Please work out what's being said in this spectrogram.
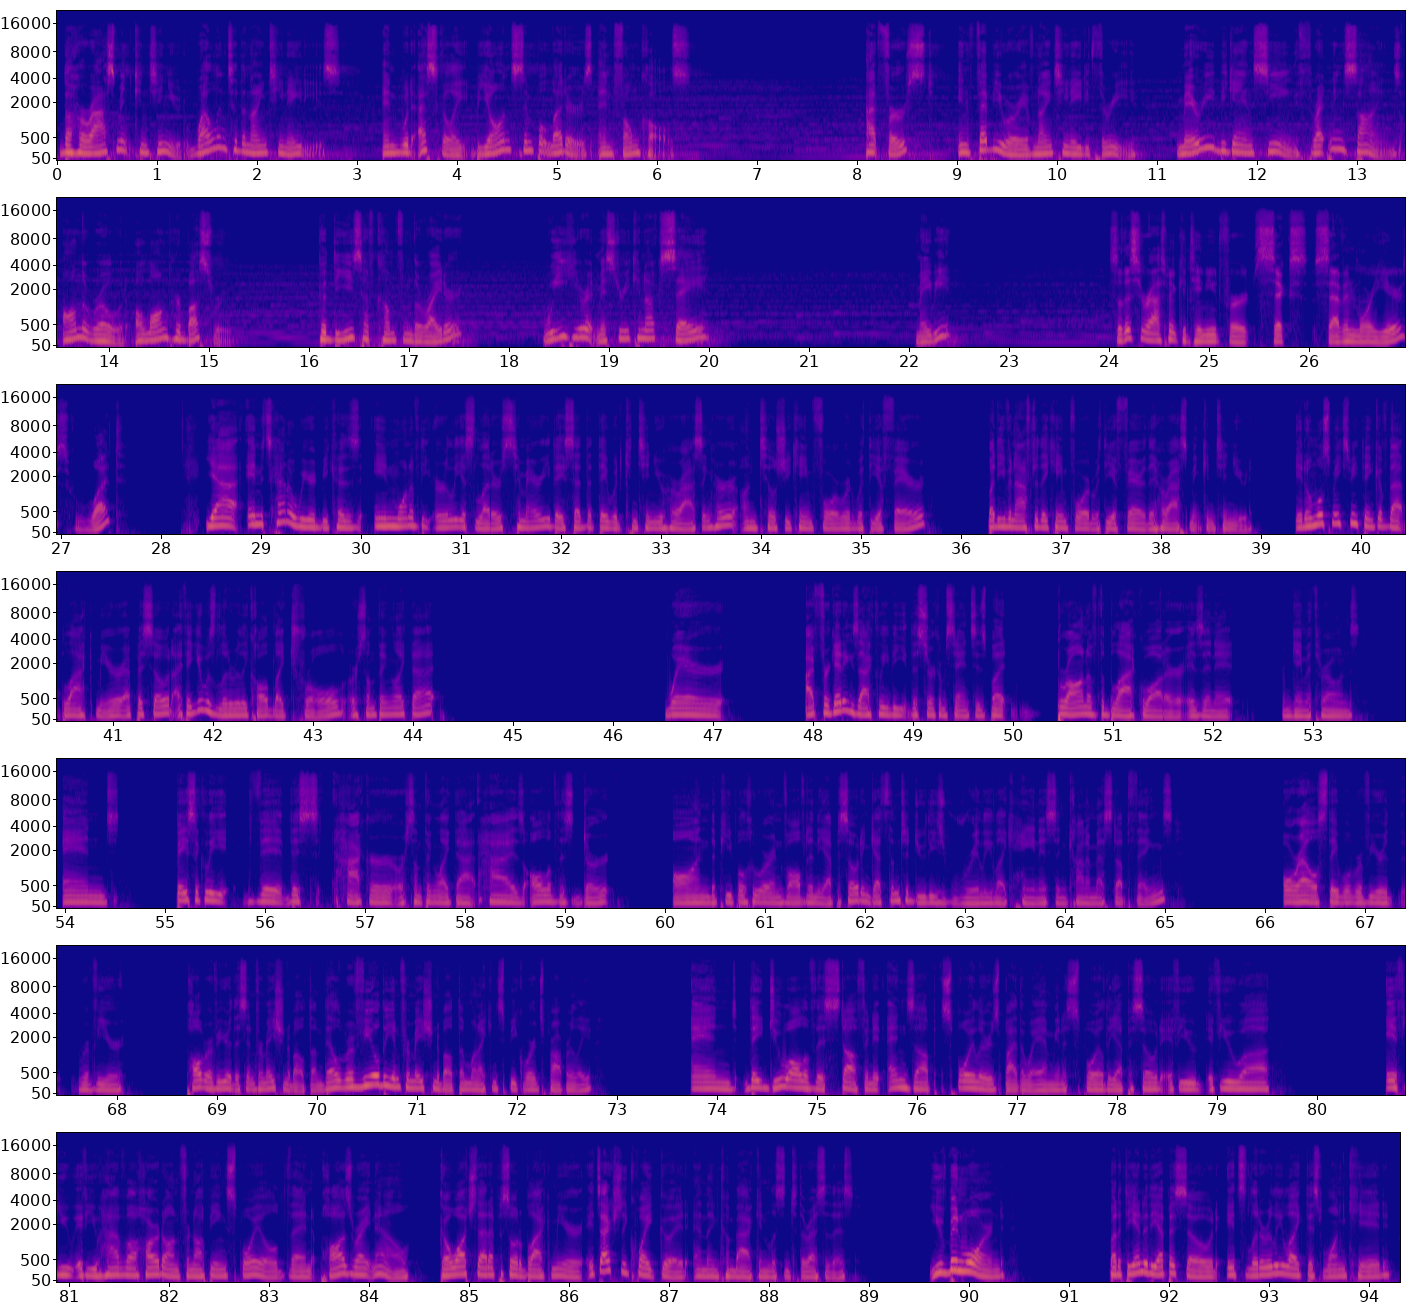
The harassment continued well into the 1980s and would escalate beyond simple letters and phone calls. At first, in February of 1983, Mary began seeing threatening signs on the road along her bus route. Could these have come from the writer? We here at Mystery Canucks say maybe. So this harassment continued for six, seven more years? What? Yeah, and it's kind of weird because in one of the earliest letters to Mary, they said that they would continue harassing her until she came forward with the affair. But even after they came forward with the affair, the harassment continued. It almost makes me think of that Black Mirror episode. I think it was literally called like Troll or something like that. Where I forget exactly the, the circumstances, but Bronn of the Blackwater is in it from Game of Thrones. And basically the this hacker or something like that has all of this dirt on the people who are involved in the episode and gets them to do these really like heinous and kind of messed up things or else they will revere revere Paul revere this information about them. They'll reveal the information about them when I can speak words properly. And they do all of this stuff and it ends up spoilers by the way. I'm going to spoil the episode if you if you uh if you if you have a hard on for not being spoiled, then pause right now. Go watch that episode of Black Mirror. It's actually quite good and then come back and listen to the rest of this. You've been warned. But at the end of the episode, it's literally like this one kid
